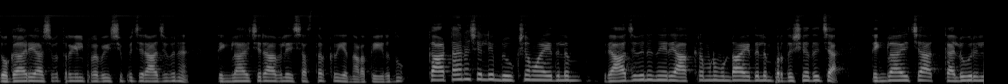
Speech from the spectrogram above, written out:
സ്വകാര്യ ആശുപത്രിയിൽ പ്രവേശിപ്പിച്ച രാജുവിന് തിങ്കളാഴ്ച രാവിലെ ശസ്ത്രക്രിയ നടത്തിയിരുന്നു. കാട്ടാന ശല്യം രൂക്ഷമായതിലും രാജുവിന് നേരെ ആക്രമണം ഉണ്ടായതിലും പ്രതിഷേധിച്ച തിങ്കളാഴ്ച കലൂരിൽ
